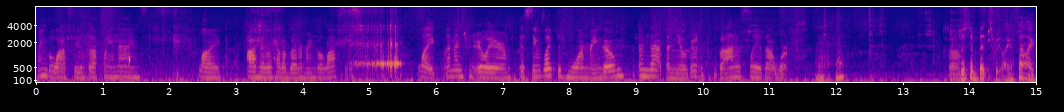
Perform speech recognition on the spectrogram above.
Mango lassi is definitely a nine. Like, I've never had a better mango lassi. Like I mentioned earlier, it seems like there's more mango in that than yogurt, but honestly, that works. Mm-hmm. So, Just a bit sweet. Like it's not like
